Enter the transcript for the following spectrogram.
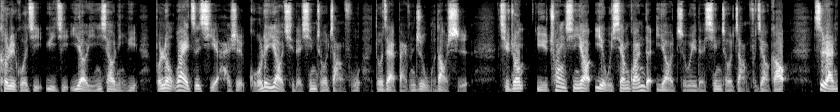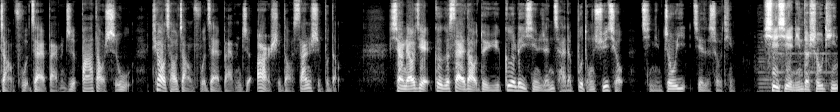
科瑞国际预计医药营销领域，不论外资企业还是国内药企的薪酬涨幅都在百分之五到十。其中与创新药业务相关的医药职位的薪酬涨幅较高，自然涨幅在百分之八到十五，跳槽涨幅在百分之二十到三十不等。想了解各个赛道对于各类型人才的不同需求，请您周一接着收听。谢谢您的收听。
